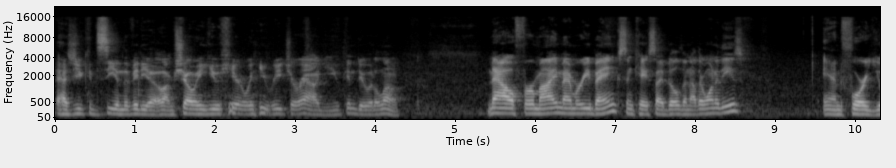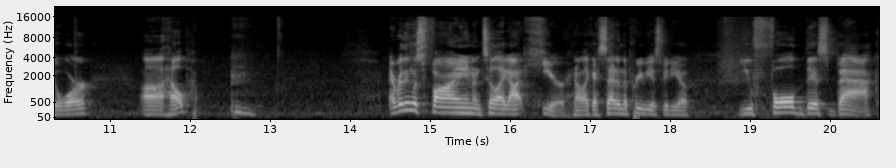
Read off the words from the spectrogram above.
as you can see in the video, I'm showing you here when you reach around, you can do it alone. Now, for my memory banks, in case I build another one of these, and for your uh, help, everything was fine until I got here. Now, like I said in the previous video, you fold this back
